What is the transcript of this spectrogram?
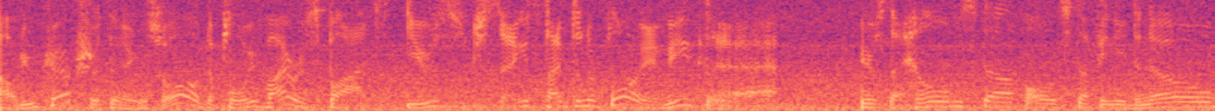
How do you capture things? Oh, deploy virus bots. Use settings type to deploy. Here's the helm stuff, all the stuff you need to know,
